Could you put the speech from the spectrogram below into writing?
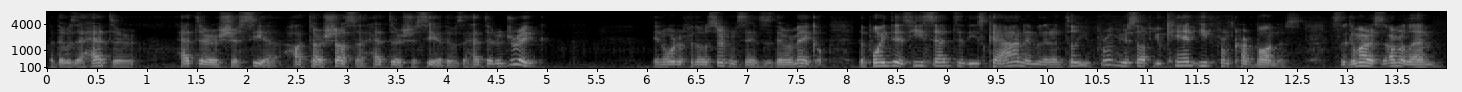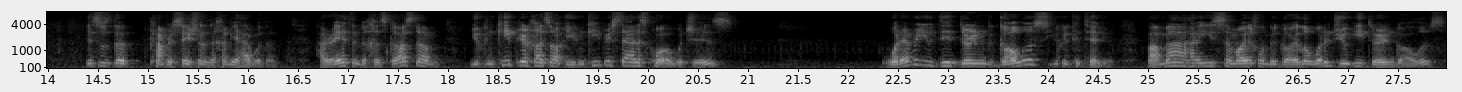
but there was a heter heter shasia, hatar shasa, heter shasia. There was a heter to drink in order for those circumstances they were makel. The point is, he said to these kahanim that until you prove yourself, you can't eat from karbonis. So the Gemara says, Amrlem, This was the conversation that Nehemiah had with them. You can keep your chazaka. You can keep your status quo, which is whatever you did during the Golus, you can continue. What did you eat during Golus?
